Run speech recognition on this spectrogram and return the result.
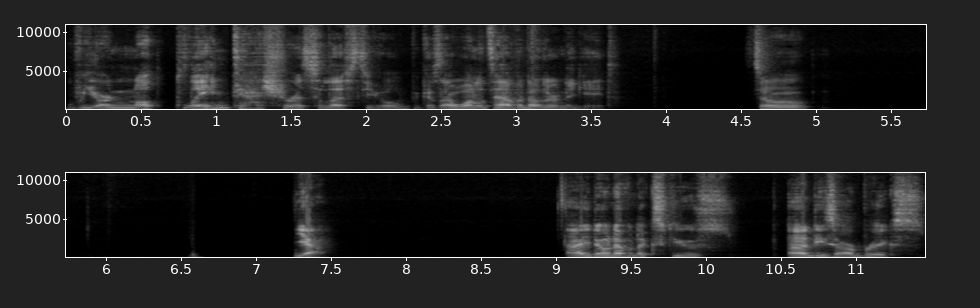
we are not playing Dasher and Celestial because I wanted to have another negate. So, yeah. I don't have an excuse. Uh, these are bricks.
